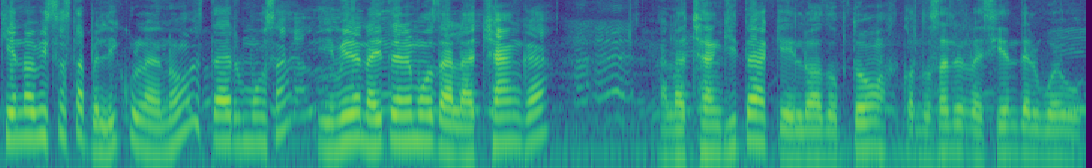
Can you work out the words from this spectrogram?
¿Quién no ha visto esta película, no? Está hermosa. Y miren, ahí tenemos a la changa, a la changuita que lo adoptó cuando sale recién del huevo.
